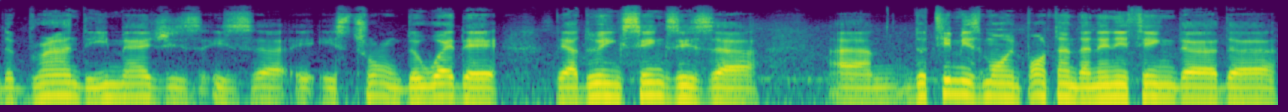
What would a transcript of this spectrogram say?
the, brand, the image is is, uh, is strong. The way they they are doing things is uh, um, the team is more important than anything. The the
